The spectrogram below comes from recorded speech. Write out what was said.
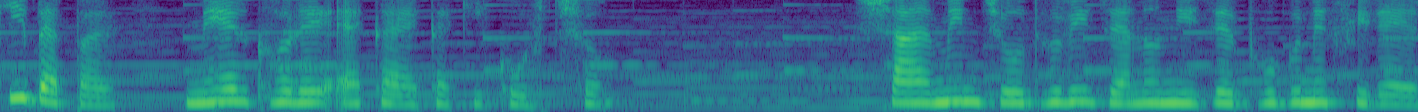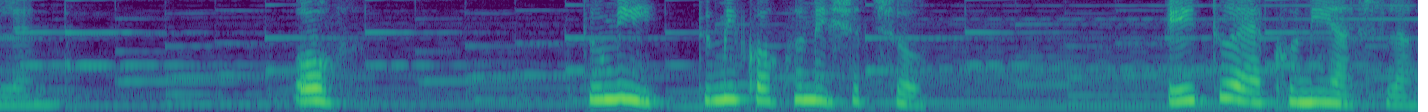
কি ব্যাপার? মেয়ের ঘরে একা একা কি করছ? শারমিন চৌধুরী যেন নিজের ভুবনে ফিরে এলেন, ওহ, তুমি তুমি কখন এসেছ? এই তো এখনই আসলাম।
